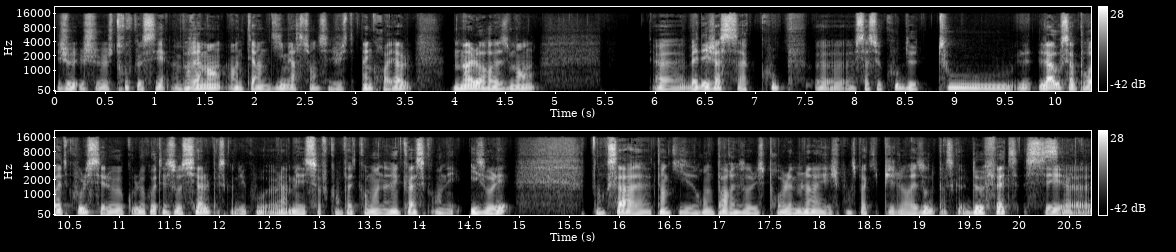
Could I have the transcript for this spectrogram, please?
Je, je, je trouve que c'est vraiment en termes d'immersion c'est juste incroyable. Malheureusement euh, ben déjà ça coupe euh, ça se coupe de tout. Là où ça pourrait être cool c'est le, le côté social parce que du coup euh, voilà. Mais sauf qu'en fait comme on a un casque on est isolé. Donc ça euh, tant qu'ils n'auront pas résolu ce problème là et je pense pas qu'ils puissent le résoudre parce que de fait c'est euh,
